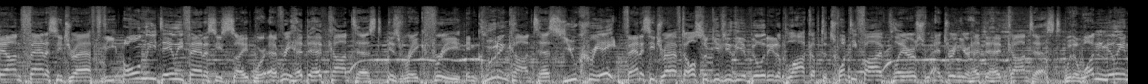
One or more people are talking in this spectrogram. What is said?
Play on Fantasy Draft, the only daily fantasy site where every head to head contest is rake free, including contests you create. Fantasy Draft also gives you the ability to block up to 25 players from entering your head to head contest. With a $1 million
